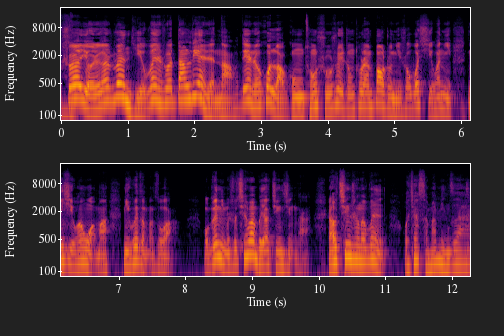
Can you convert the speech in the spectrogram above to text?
说有一个问题，问说当恋人呐，恋人或老公从熟睡中突然抱住你说我喜欢你，你喜欢我吗？你会怎么做？我跟你们说，千万不要惊醒他，然后轻声的问我叫什么名字啊？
